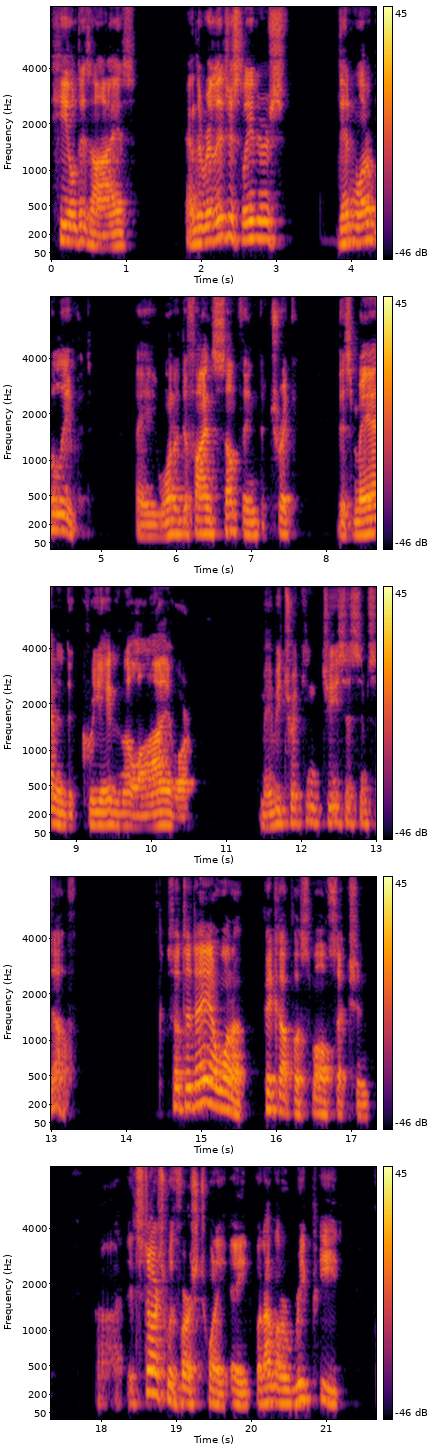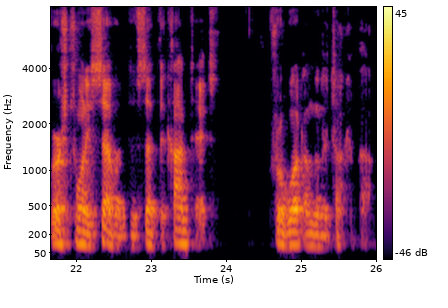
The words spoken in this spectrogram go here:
healed his eyes. And the religious leaders didn't want to believe it. They wanted to find something to trick this man into creating a lie or maybe tricking Jesus himself. So today I want to pick up a small section. Uh, it starts with verse 28, but I'm going to repeat verse 27 to set the context for what I'm going to talk about.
